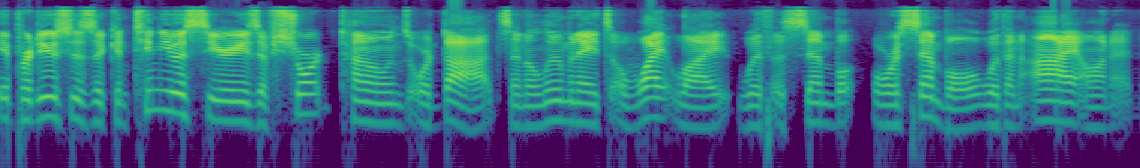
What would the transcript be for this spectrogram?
It produces a continuous series of short tones or dots and illuminates a white light with a symbol or symbol with an I on it.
